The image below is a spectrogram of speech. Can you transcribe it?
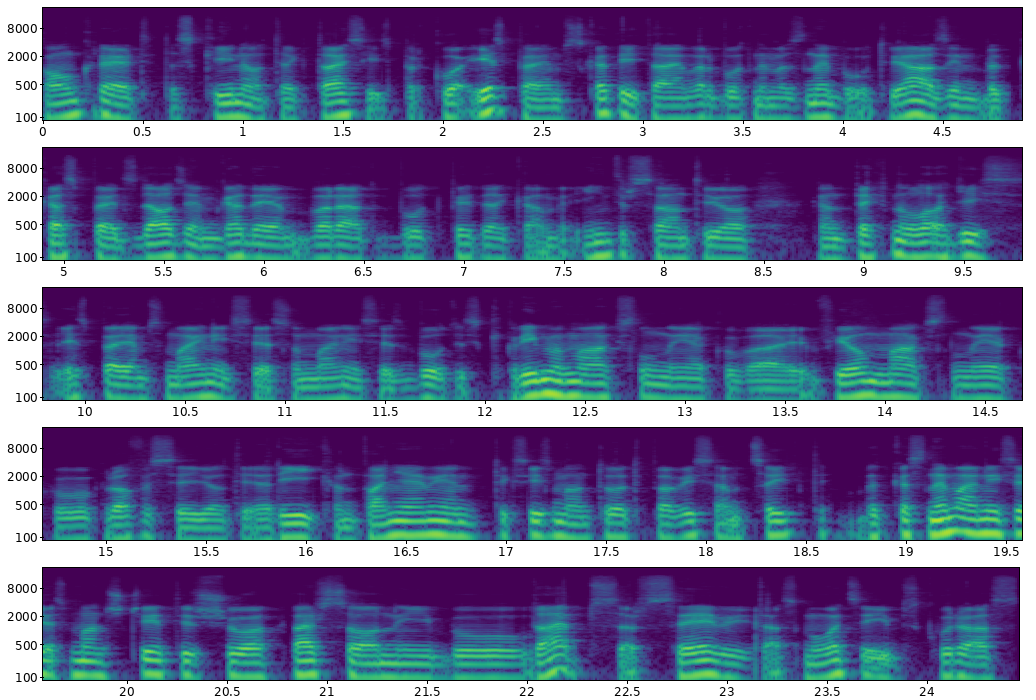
konkrēti tas kino tiek taisīts, par ko iespējams skatītājiem varbūt nemaz nebūtu jāzina, bet kas pēc daudziem gadiem varētu būt pietiekami interesanti, jo gan tehnoloģijas iespējams mainīsies un mainīsies būtiski grima mākslinieku vai filmu mākslinieku profesija, jo tie rīki un paņēmieni tiks izmantoti pavisam citi. Bet kas nemainīsies, man šķiet, ir šo personību darbs ar sevi, tās mocības, kurās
